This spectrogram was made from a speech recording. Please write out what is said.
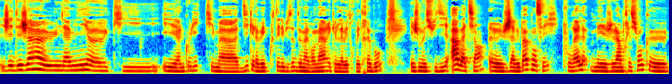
J'ai déjà eu une amie euh, qui est alcoolique qui m'a dit qu'elle avait écouté l'épisode de ma grand-mère et qu'elle l'avait trouvé très beau. Et je me suis dit, ah bah tiens, euh, j'avais pas pensé pour elle, mais j'ai l'impression que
